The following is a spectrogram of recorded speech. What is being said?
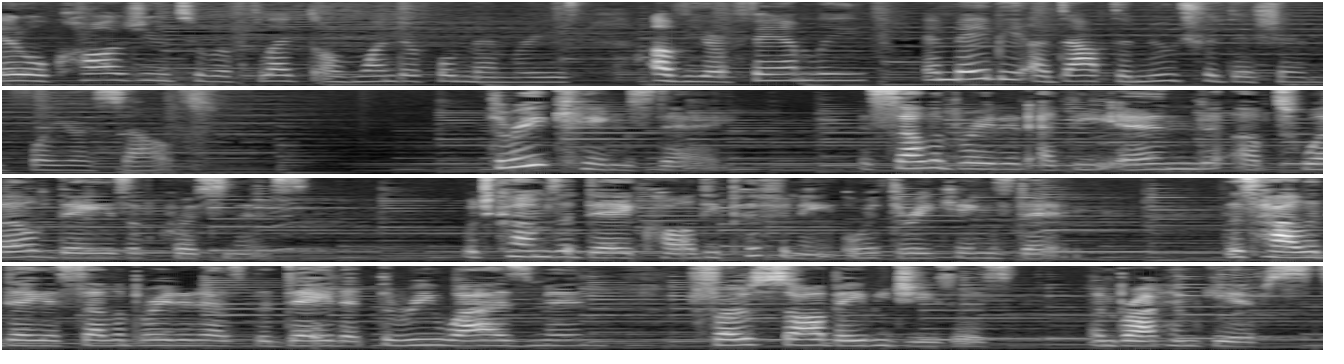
it will cause you to reflect on wonderful memories of your family and maybe adopt a new tradition for yourself. Three Kings Day is celebrated at the end of 12 days of Christmas, which comes a day called Epiphany or Three Kings Day. This holiday is celebrated as the day that three wise men first saw baby Jesus and brought him gifts.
